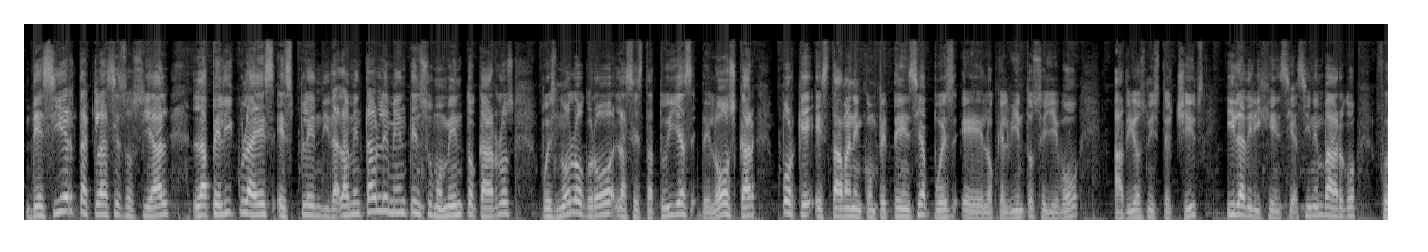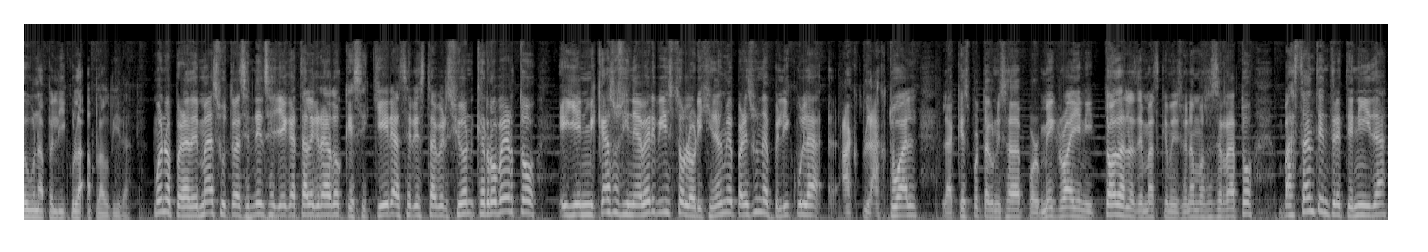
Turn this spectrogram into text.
de cierta clase social. La película es espléndida. Lamentablemente en su momento, Carlos, pues no logró las estatuillas del Oscar porque estaban en competencia, pues eh, lo que el viento se llevó, Adiós Mr. Chips y la dirigencia. Sin embargo, fue una película aplaudida. Bueno, pero además su trascendencia llega a tal grado que se quiere hacer esta versión que Roberto, y en mi caso sin haber visto la original, me parece una película, la actual, que es protagonizada por Meg Ryan y todas las demás que mencionamos hace rato, bastante entretenida.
